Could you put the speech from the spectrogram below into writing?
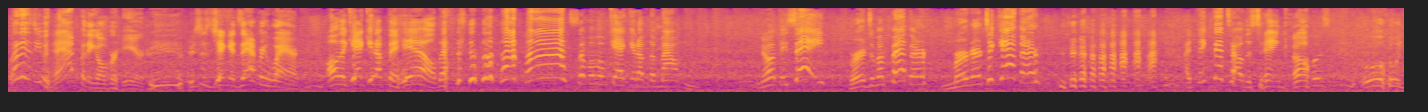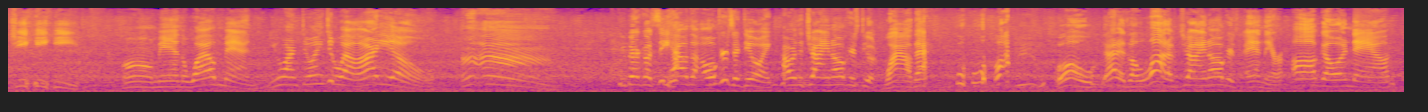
what is even happening over here? There's just chickens everywhere. Oh, they can't get up the hill. Some of them can't get up the mountain. You know what they say? Birds of a feather, murder together. The saying goes. Ooh, gee. Oh man, the wild man. You aren't doing too well, are you? Uh-uh. We better go see how the ogres are doing. How are the giant ogres doing? Wow, that, whoa, that is a lot of giant ogres. And they're all going down.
